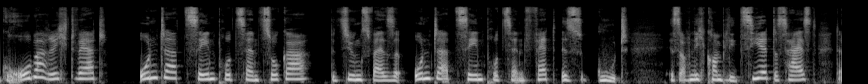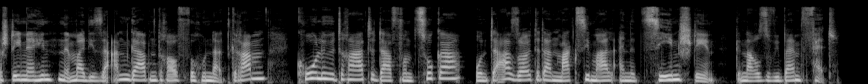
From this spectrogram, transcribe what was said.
Grober Richtwert unter 10% Zucker beziehungsweise unter 10% Fett ist gut. Ist auch nicht kompliziert, das heißt, da stehen ja hinten immer diese Angaben drauf für 100 Gramm, Kohlehydrate, davon Zucker und da sollte dann maximal eine 10 stehen, genauso wie beim Fett.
